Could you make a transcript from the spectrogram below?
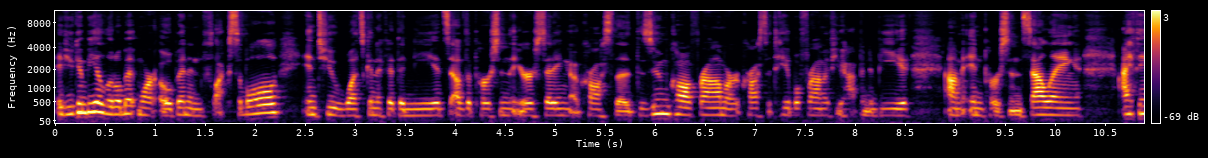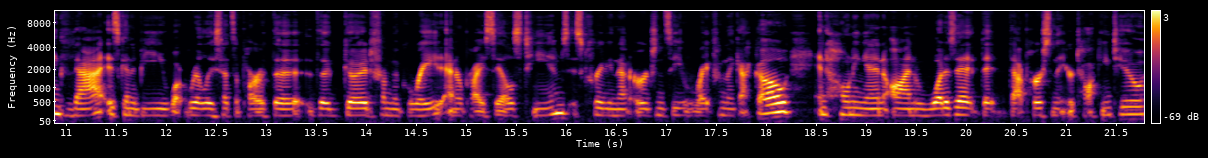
If you can be a little bit more open and flexible into what's gonna fit the needs of the person that you're sitting across the the Zoom call from or across the table from if you happen to be, um, in-person selling, I think that is gonna be what really sets apart the the good from the great enterprise sales teams, is creating that urgency right from the get-go and honing in on what is it that that person that you're talking to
